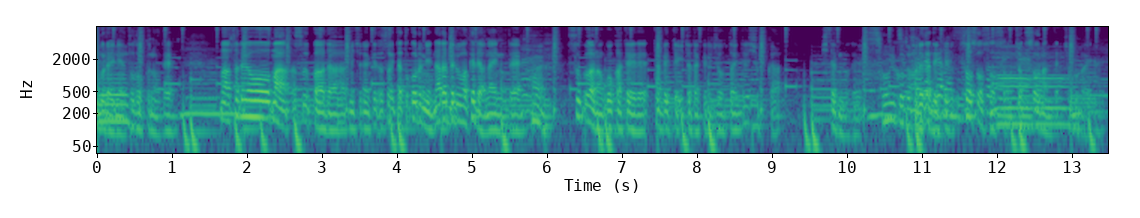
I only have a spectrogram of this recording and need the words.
ぐらいには届くので、まあ、それを、まあ、スーパーだ道の駅だそういったところに並べるわけではないのではい。すぐあのご家庭で食べていただける状態で出荷してるので。そういうことなんそれができる。そうそうそうそう。直送なんで直売で。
